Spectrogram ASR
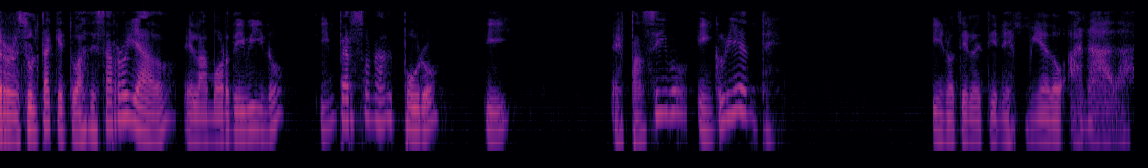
Pero resulta que tú has desarrollado el amor divino, impersonal, puro y expansivo, incluyente. Y no le tienes miedo a nada,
